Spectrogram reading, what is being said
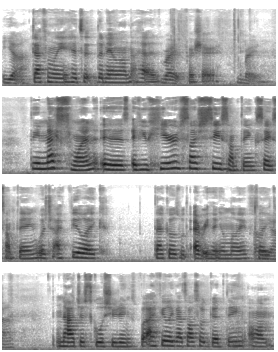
yeah, definitely hits it the nail on the head right, for sure. right. The next one is if you hear slash see something, say something, which I feel like that goes with everything in life, Oh like yeah, not just school shootings, but I feel like that's also a good thing. Um,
